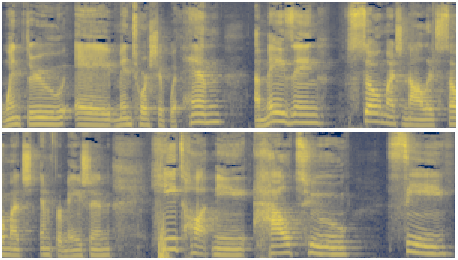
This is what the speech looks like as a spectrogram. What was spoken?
Went through a mentorship with him. Amazing. So much knowledge, so much information. He taught me how to see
